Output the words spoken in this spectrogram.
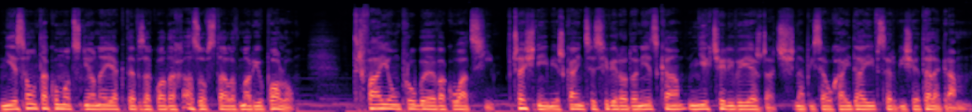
nie są tak umocnione jak te w zakładach Azowstal w Mariupolu. Trwają próby ewakuacji. Wcześniej mieszkańcy Siewierodoniecka nie chcieli wyjeżdżać, napisał Hajdai w serwisie Telegram.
